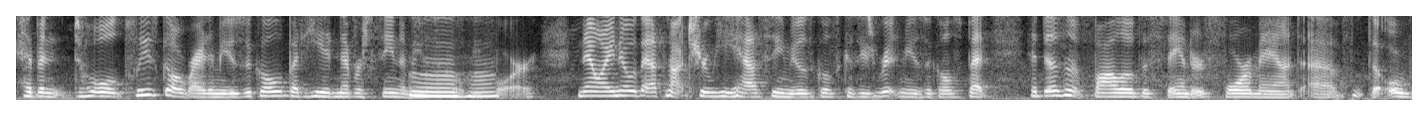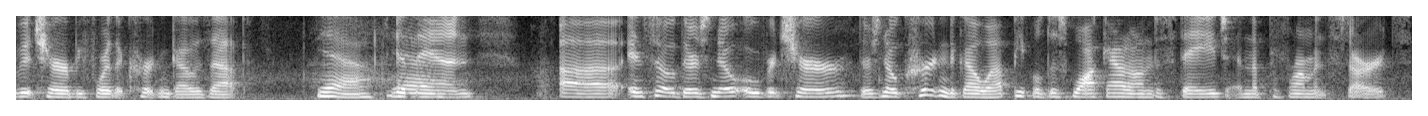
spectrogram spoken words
had been told please go write a musical but he had never seen a musical mm-hmm. before now i know that's not true he has seen musicals because he's written musicals but it doesn't follow the standard format of the overture before the curtain goes up yeah. and yeah. then uh, and so there's no overture there's no curtain to go up. People just walk out onto stage and the performance starts.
